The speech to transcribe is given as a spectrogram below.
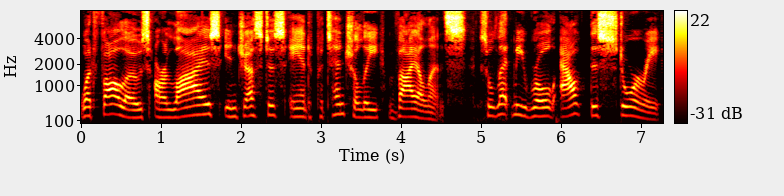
what follows are lies, injustice, and potentially violence. So let me roll out this story.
